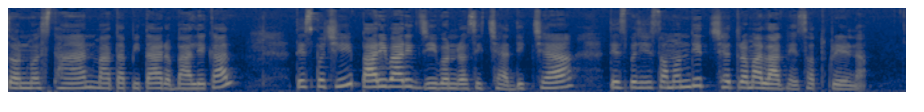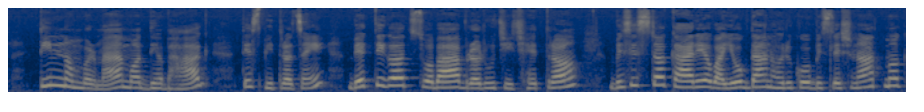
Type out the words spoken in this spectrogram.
जन्मस्थान मातापिता र बाल्यकाल। त्यसपछि पारिवारिक जीवन र शिक्षा दीक्षा। त्यसपछि सम्बन्धित क्षेत्रमा लाग्ने सत्प्रेरणा। तिन नम्बरमा मध्य भाग त्यसभित्र चाहिँ व्यक्तिगत स्वभाव र रुचि क्षेत्र विशिष्ट कार्य वा योगदानहरूको विश्लेषणात्मक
